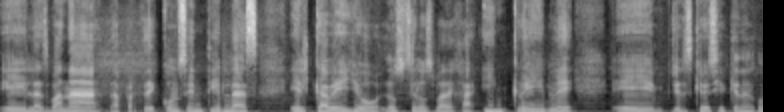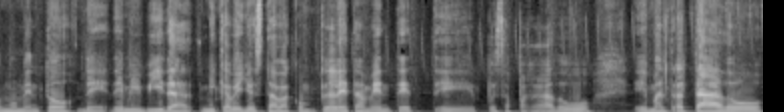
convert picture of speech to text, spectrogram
Eh, las van a, aparte de consentirlas, el cabello los, se los va a dejar increíble. Eh, yo les quiero decir que en algún momento de, de mi vida mi cabello estaba completamente eh, pues apagado, maltratado.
